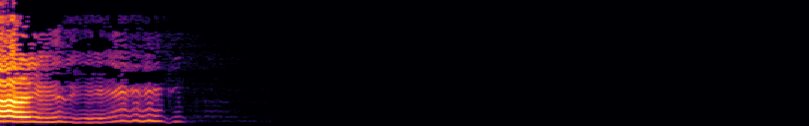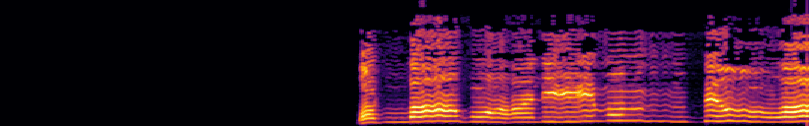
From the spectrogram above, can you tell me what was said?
أيديهم. عليم بالظالمين.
